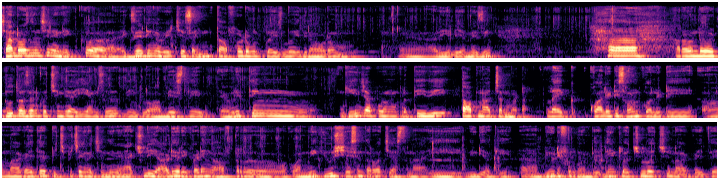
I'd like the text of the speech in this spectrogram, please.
చాలా రోజుల నుంచి నేను ఎక్కువ ఎగ్జైటింగ్గా వెయిట్ చేశాను ఇంత అఫోర్డబుల్ ప్రైస్లో ఇది రావడం రియలీ అమేజింగ్ అరౌండ్ టూ థౌజండ్కి వచ్చింది ఐఎమ్స్ దీంట్లో ఆబ్వియస్లీ ఎవ్రీథింగ్ ఇంకేం చెప్పగలను ప్రతిదీ టాప్ నాచ్ అనమాట లైక్ క్వాలిటీ సౌండ్ క్వాలిటీ నాకైతే పిచ్చి పిచ్చిగా నచ్చింది. నేను యాక్చువల్లీ ఆడియో రికార్డింగ్ ఆఫ్టర్ ఒక వన్ వీక్ యూస్ చేసిన తర్వాత చేస్తున్నా ఈ వీడియోకి బ్యూటిఫుల్గా ఉంది. దీంట్లో చూడొచ్చు. నాకైతే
